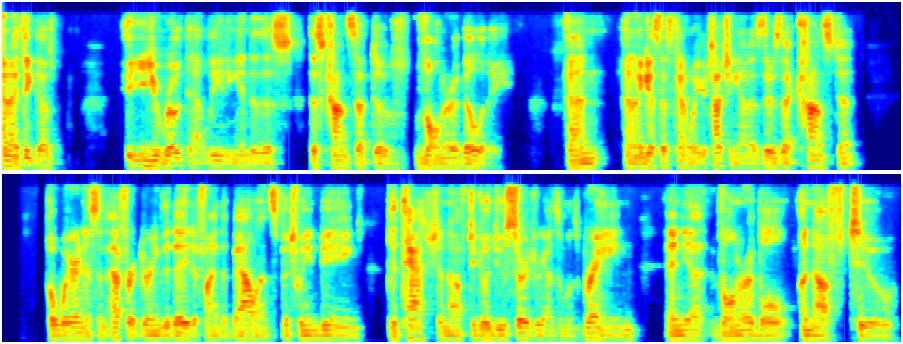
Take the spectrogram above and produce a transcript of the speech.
And I think that was, you wrote that leading into this this concept of vulnerability. And and I guess that's kind of what you're touching on is there's that constant awareness and effort during the day to find the balance between being detached enough to go do surgery on someone's brain and yet vulnerable enough to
